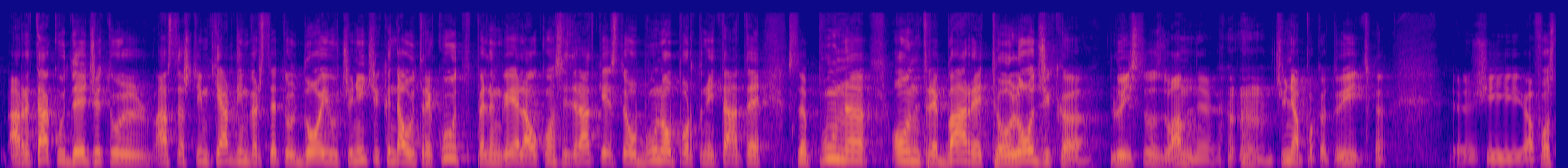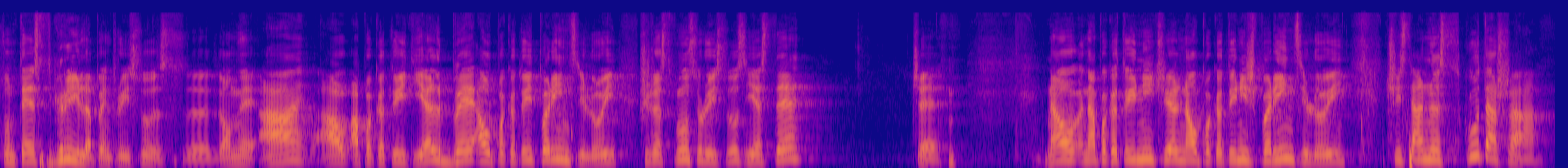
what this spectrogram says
arăta cu degetul, asta știm chiar din versetul 2, ucenicii când au trecut pe lângă el au considerat că este o bună oportunitate să pună o întrebare teologică lui Isus, Doamne, cine a păcătuit? Și a fost un test grilă pentru Isus. Doamne, A, a, a păcătuit el, B, au păcătuit părinții lui și răspunsul lui Isus este ce? N-au, n-a păcătuit nici el, n-au păcătuit nici părinții lui, ci s-a născut așa,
